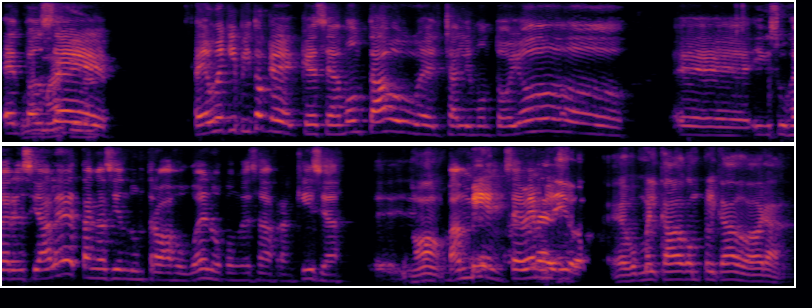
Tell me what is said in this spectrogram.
Entonces, es un equipito que, se ha montado, el Charlie Montoyo eh, y sus gerenciales están haciendo un trabajo bueno con esa franquicia. Eh, no, van bien, se ven bien. es un mercado complicado ahora.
